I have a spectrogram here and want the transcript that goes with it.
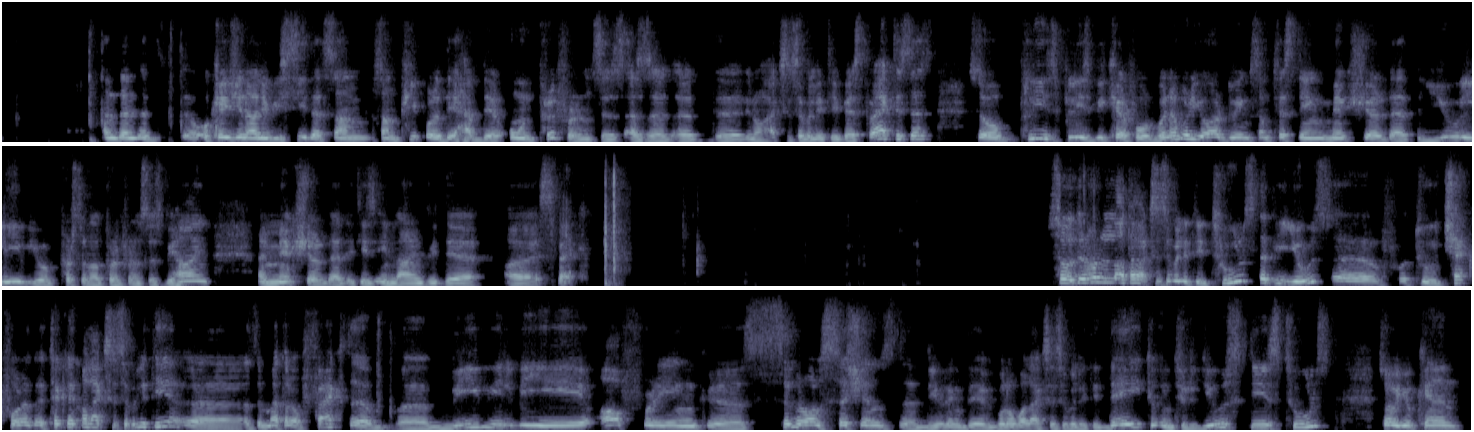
and then uh, occasionally we see that some some people they have their own preferences as a, a, the you know accessibility best practices. So please please be careful whenever you are doing some testing. Make sure that you leave your personal preferences behind, and make sure that it is in line with the uh, spec. So there are a lot of accessibility tools that we use uh, for, to check for the technical accessibility. Uh, as a matter of fact, uh, uh we will be offering uh, several sessions uh, during the Global Accessibility Day to introduce these tools. So you can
